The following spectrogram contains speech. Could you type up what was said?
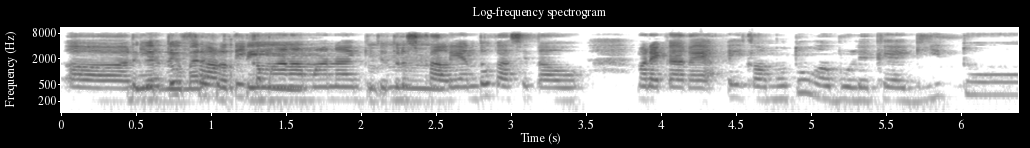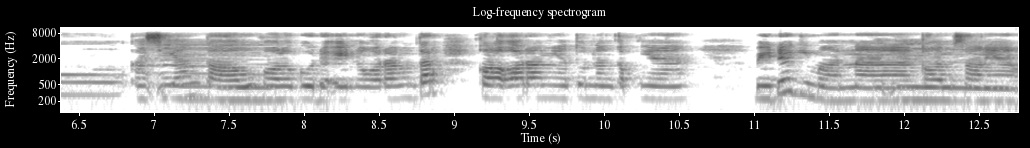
Dengar dia tuh flirty ke mana-mana gitu terus Mm-mm. kalian tuh kasih tahu mereka kayak eh kamu tuh nggak boleh kayak gitu kasihan Mm-mm. tahu kalau godain orang ntar kalau orangnya tuh nangkepnya beda gimana Mm-mm. kalau misalnya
